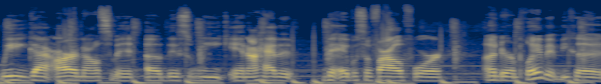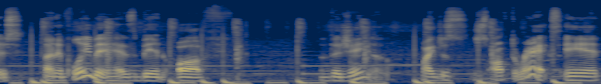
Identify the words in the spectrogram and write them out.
we got our announcement of this week, and I haven't been able to file for underemployment because unemployment has been off the jam, like just just off the racks, and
